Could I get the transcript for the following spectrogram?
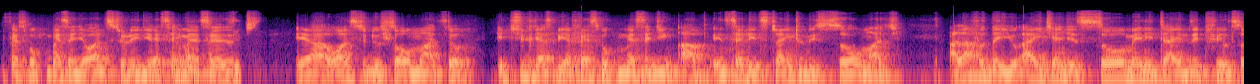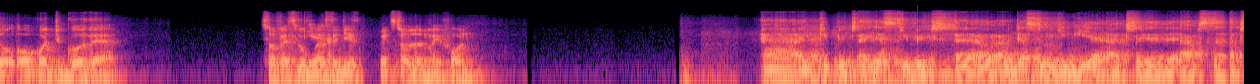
Facebook Messenger wants to read your SMSs. Yeah, wants to do so much. So it should just be a Facebook messaging app. Instead, it's trying to be so much. Alafu the UI changes so many times, it feels so awkward to go there. So Facebook Yeah. Messenger is installed on my phone. uh, I keep it. I just keep it. Uh, I'm just looking here at uh, the apps that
